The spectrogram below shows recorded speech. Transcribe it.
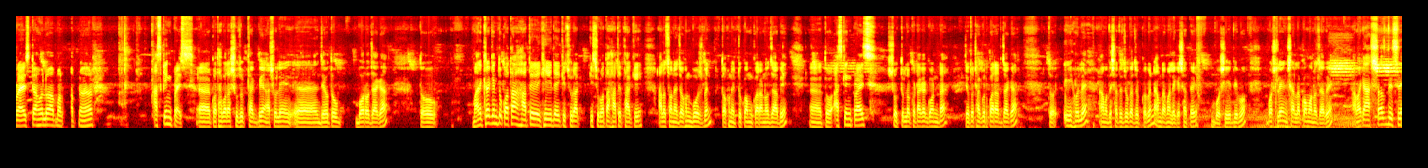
প্রাইসটা হলো আপনার আস্কিং প্রাইস কথা বলার সুযোগ থাকবে। আসলে যেহেতু বড় জায়গা, তো মালিকরা কিন্তু কথা হাতে রেখেই দেয়, কিছুরা, কিছু কথা হাতে থাকে আলোচনায়। যখন বসবেন, তখন একটু কম করানো যাবে। তো আস্কিং প্রাইস সত্তর লক্ষ টাকা গন্ডা, যেহেতু ঠাকুরপাড়ার জায়গা, তো এই হলে আমাদের সাথে যোগাযোগ করবেন, আমরা মালিকের সাথে বসিয়ে দেব। বসলে ইনশাল্লাহ কমানো যাবে। আমাকে আশ্বাস দিছে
